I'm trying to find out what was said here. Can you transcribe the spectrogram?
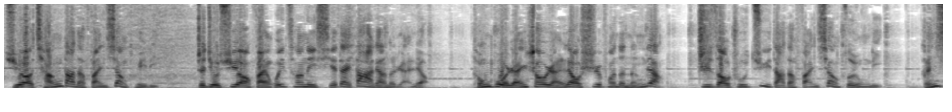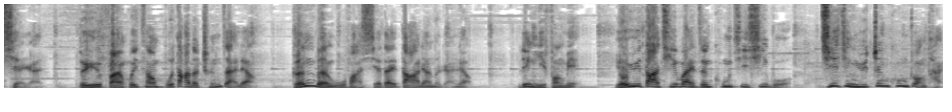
需要强大的反向推力，这就需要返回舱内携带大量的燃料，通过燃烧燃料释放的能量，制造出巨大的反向作用力。很显然，对于返回舱不大的承载量，根本无法携带大量的燃料。另一方面，由于大气外增空气稀薄，接近于真空状态，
